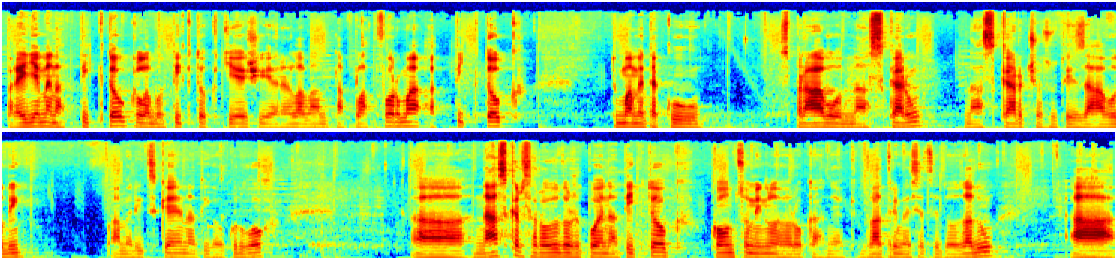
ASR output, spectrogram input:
Prejdeme na TikTok, lebo TikTok tiež je relevantná platforma a TikTok, tu máme takú správu od NASCARu, NASCAR, čo sú tie závody americké na tých okruhoch. A NASCAR sa rozhodol, že pôjde na TikTok koncom minulého roka, nejak 2-3 mesiace dozadu a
